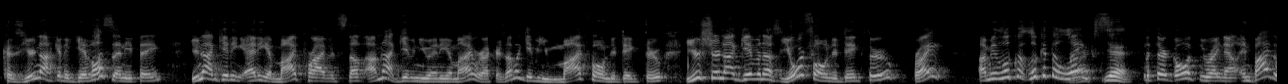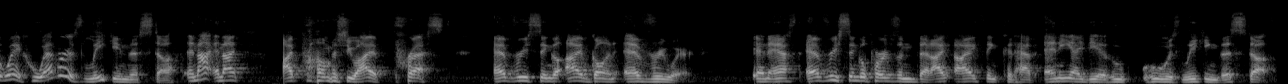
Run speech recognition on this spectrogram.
because you're not going to give us anything. You're not getting any of my private stuff. I'm not giving you any of my records. I'm not giving you my phone to dig through. You're sure not giving us your phone to dig through, right? I mean, look look at the lengths yeah. that they're going through right now. And by the way, whoever is leaking this stuff, and I and I I promise you, I have pressed every single. I've gone everywhere and asked every single person that I, I think could have any idea who who is leaking this stuff,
